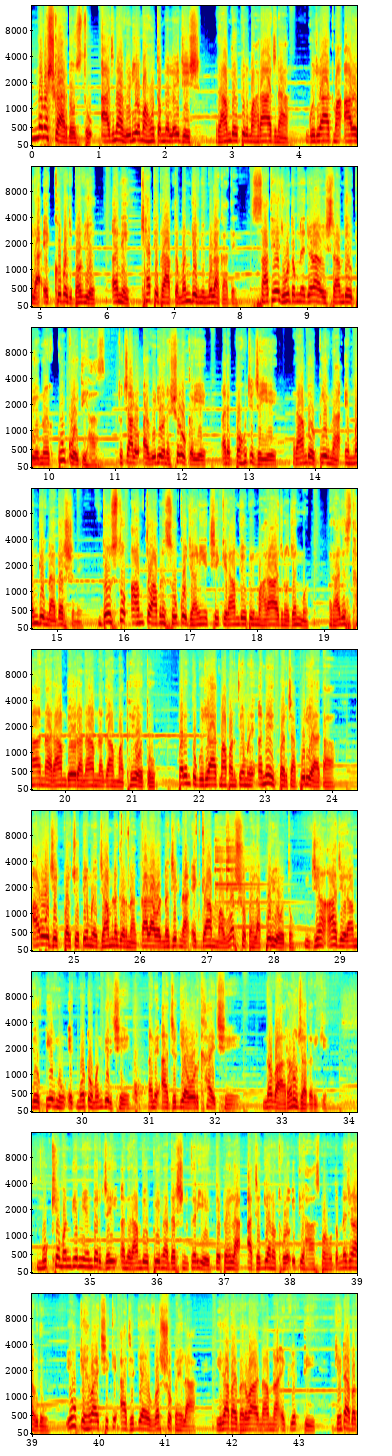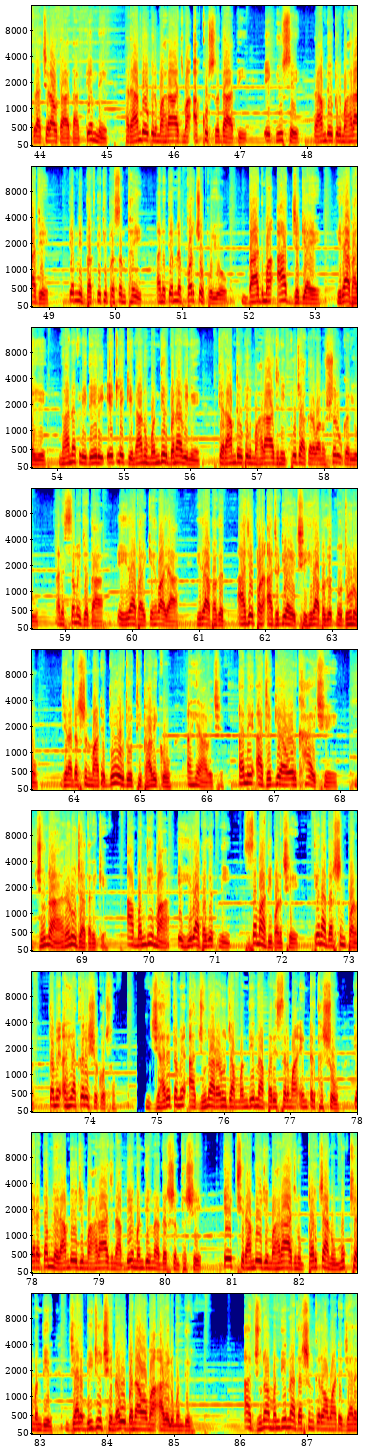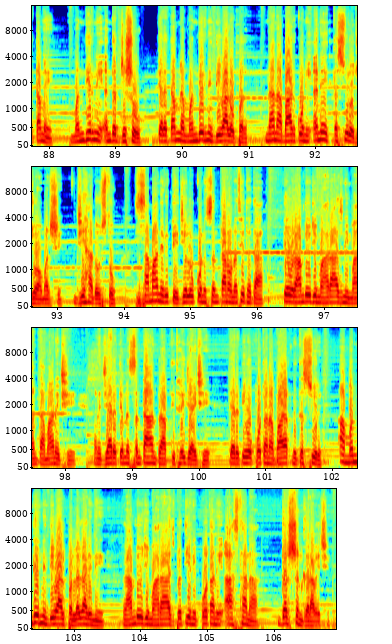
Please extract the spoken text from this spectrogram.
નમસ્કાર દોસ્તો. આજના વિડીયોમાં હું તમને લઈ જઈશ રામદેવપીર મહારાજના ગુજરાતમાં આવેલા એક ખૂબ જ ભવ્ય અને ખ્યાતિપ્રાપ્ત મંદિરની મુલાકાતે. સાથે જ હું તમને જણાવીશ રામદેવ પીરનો એક ટૂંકો ઇતિહાસ. તો ચાલો આ વિડીયોને શરૂ કરીએ અને પહોંચી જઈએ રામદેવ પીરના એ મંદિરના દર્શને. દોસ્તો, આમ તો આપણે સૌ કોઈ જાણીએ છીએ કે રામદેવ પીર મહારાજનો જન્મ રાજસ્થાનના રામદેવરા નામના ગામમાં થયો હતો. પરંતુ ગુજરાતમાં પણ તેમણે અનેક પરચા પૂર્યા હતા. આવો જ એક પરચો તેમણે જામનગરના કાલાવડ નજીકના એક ગામમાં વર્ષો પહેલા પૂર્યો હતો, જ્યાં આજે રામદેવ પીરનું એક મોટું મંદિર છે અને આ જગ્યા ઓળખાય છે નવા રણુજા તરીકે. મુખ્ય મંદિરની અંદર જઈ અને રામદેવ પીરના દર્શન કરીએ તે પહેલા આ જગ્યાનો થોડો ઇતિહાસ પણ હું તમને જણાવી દઉં. એવું કહેવાય છે કે આ જગ્યાએ વર્ષો પહેલા હીરાભાઈ ભરવાડ નામના એક વ્યક્તિ ઘેટા બકરા ચરાવતા હતા. તેમને રામદેવ પીર મહારાજમાં આખું શ્રદ્ધા હતી. એક દિવસે રામદેવ પીર મહારાજે તેમની ભક્તિથી પ્રસન્ન થઈ અને તેમને પરચો પૂર્યો. બાદમાં આ જ જગ્યાએ હીરાભાઈએ નાનકડી દેરી એટલે કે નાનું મંદિર બનાવીને ત્યાં રામદેવપીર મહારાજની પૂજા કરવાનું શરૂ કર્યું અને સમય જતા એ હીરાભાઈ કહેવાયા, હીરા ભગત, આજે પણ આ જગ્યાએ છે હીરા ભગતનો ધૂણો, જેના દર્શન માટે દૂર દૂરથી ભાવિકો અહીંયા આવે છે અને આ જગ્યા ઓળખાય છે જૂના રણુજા તરીકે. આ મંદિરમાં એ હીરા ભગતની સમાધિ પણ છે. તેના દર્શન પણ તમે અહીંયા કરી શકો છો. જ્યારે તમે આ જૂના રણુજા મંદિરના પરિસરમાં એન્ટર થશો, ત્યારે તમને રામદેવજી મહારાજના બે મંદિરના દર્શન થશે. એક છે રામદેવજી મહારાજનું પરચાનું મુખ્ય મંદિર, જ્યારે બીજું છે નવું બનાવવામાં આવેલું મંદિર. આ જૂના મંદિરના દર્શન કરવા માટે જ્યારે તમે મંદિરની અંદર જશો, ત્યારે તમને મંદિરની દિવાલો પર નાના બાળકોની અનેક તસવીરો જોવા મળશે. જી હા દોસ્તો, સામાન્ય રીતે જે લોકોને સંતાનો નથી થતા, તેઓ રામદેવજી મહારાજની માનતા માને છે. અને જ્યારે તેમને સંતાન પ્રાપ્તિ થઈ જાય છે, ત્યારે તેઓ પોતાના બાળકની તસવીર આ મંદિરની દિવાલ પર લગાડીને રામદેવજી મહારાજ પ્રત્યેની પોતાની આસ્થાના દર્શન કરાવે છે.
